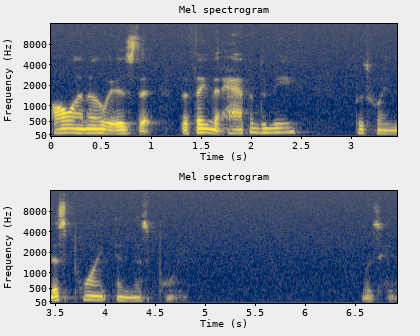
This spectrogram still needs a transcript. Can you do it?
All I know is that the thing that happened to me between this point and this point was Him.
